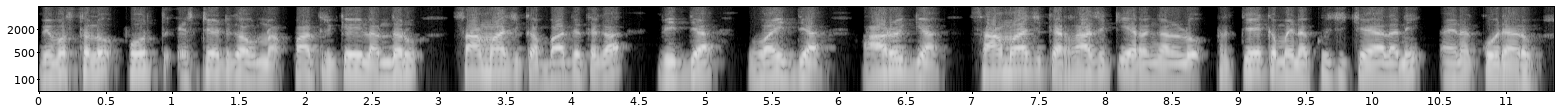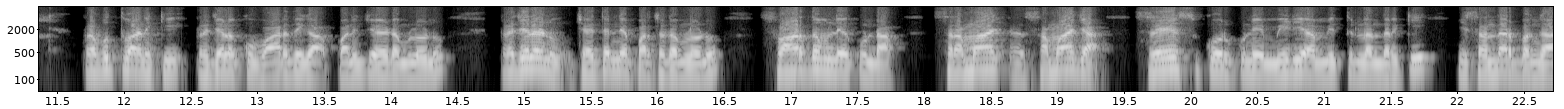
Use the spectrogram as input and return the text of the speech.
వ్యవస్థలో ఫోర్త్ ఎస్టేట్గా ఉన్న పాత్రికేయులందరూ సామాజిక బాధ్యతగా విద్య వైద్య ఆరోగ్య సామాజిక రాజకీయ రంగాలలో ప్రత్యేకమైన కృషి చేయాలని ఆయన కోరారు. ప్రభుత్వానికి ప్రజలకు వారధిగా పనిచేయడంలోనూ ప్రజలను చైతన్యపరచడంలోనూ స్వార్థం లేకుండా శ్రమా సమాజ శ్రేయస్సు కోరుకునే మీడియా మిత్రులందరికీ ఈ సందర్భంగా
